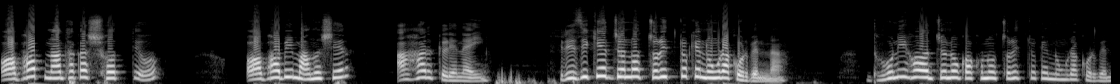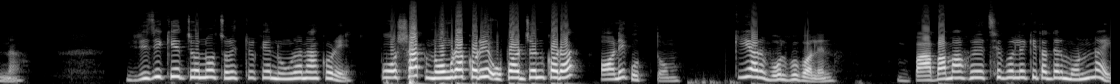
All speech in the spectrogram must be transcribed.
অভাব না থাকা সত্ত্বেও অভাবী মানুষের আহার কেড়ে নেয়। রিজিকের জন্য চরিত্রকে নোংরা করবেন না। ধনী হওয়ার জন্য কখনো চরিত্রকে নোংরা করবেন না। রিজিকের জন্য চরিত্রকে নোংরা না করে, পোশাক নোংরা করে উপার্জন করা অনেক উত্তম। কি আর বলব বলেন? বাবা মা হয়েছে বলে কি তাদের মন নাই?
